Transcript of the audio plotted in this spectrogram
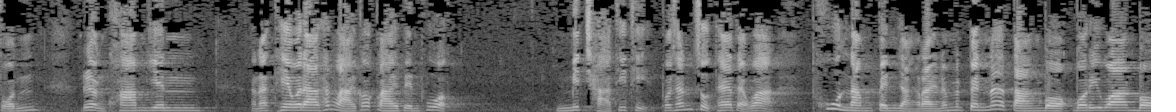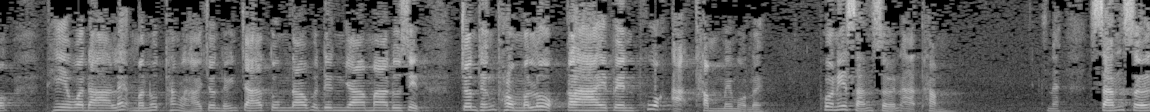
ฝน เรื่องความเย็นนะเทวดาทั้งหลายก็กลายเป็นพวกมิจฉาทิฏฐิ เพราะฉะนั้นสุดแท้แต่ว่าผู้นำเป็นอย่างไรนะมันเป็นหน้าต่างบอกบริวารบอกเทวดาและมนุษย์ทั้งหลายจนถึงจาตุมดาวดึงยามาดุสิต จนถึงพรหมโลกกลายเป็นพวกอะธรรมไปหมดเลย พวกนี้สรรเสริญอะธรรมนะสรรเสริญ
